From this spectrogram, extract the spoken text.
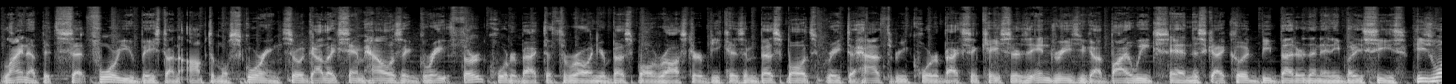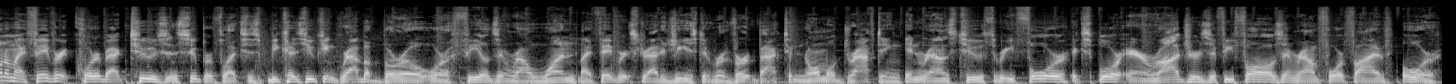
lineup. It's set for you based on optimal scoring. So a guy like Sam Howell is a great third quarterback to throw on your best ball roster because in best ball, it's great to have three quarterbacks in case there's injuries. You got bye weeks and this guy could be better than anybody sees. He's one of my favorite quarterback twos in super flexes because you can grab a Burrow or a Fields in round one. My favorite strategy is to revert back to normal drafting in rounds two, three, four, explore Aaron Rodgers if he falls in round four or five, or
